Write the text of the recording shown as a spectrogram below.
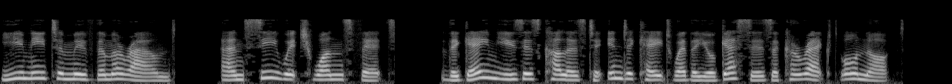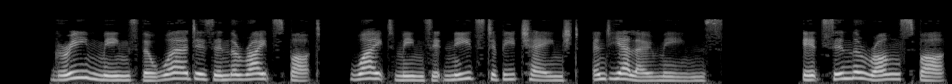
you need to move them around and see which ones fit. The game uses colors to indicate whether your guesses are correct or not. Green means the word is in the right spot, white means it needs to be changed, and yellow means it's in the wrong spot.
